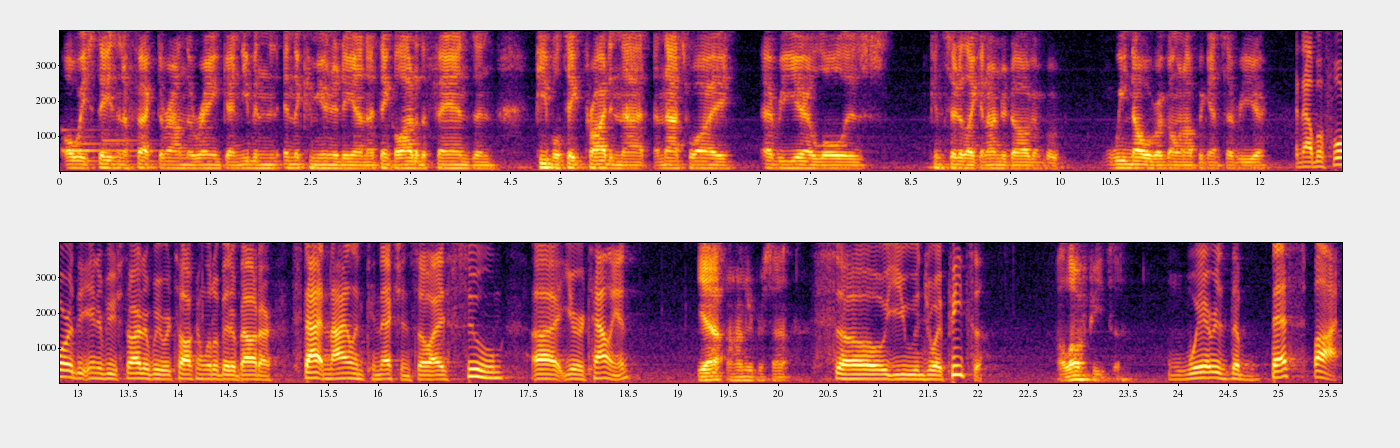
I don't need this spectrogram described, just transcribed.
always stays in effect around the rink and even in the community. And I think a lot of the fans and people take pride in that, and that's why every year Lowell is considered like an underdog, and but we know what we're going up against every year. Now, before the interview started, we were talking a little bit about our Staten Island connection. So I assume uh, you're Italian, Yeah, 100%. so you enjoy pizza. I love pizza. Where is the best spot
